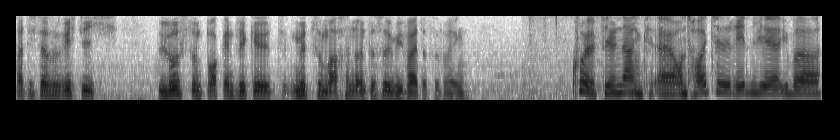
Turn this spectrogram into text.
hat sich da so richtig Lust und Bock entwickelt, mitzumachen und das irgendwie weiterzubringen. Cool, vielen Dank. Äh, und heute reden wir über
